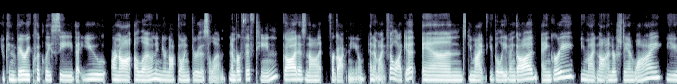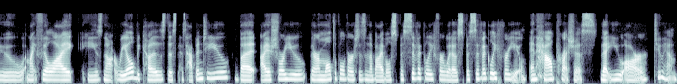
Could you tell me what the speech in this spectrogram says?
you can very quickly see that you are not alone and you're not going through this alone. Number 15, God has not forgotten you. And it might feel like it. And you might, you believe in God, angry. You might not understand why. You might feel like he's not real because this has happened to you. But I assure you, there are multiple verses in the Bible specifically for widows, specifically for you, and how precious that you are to him.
